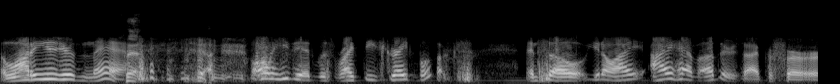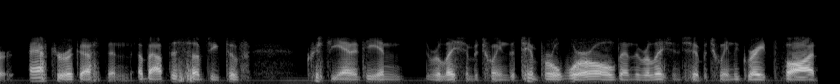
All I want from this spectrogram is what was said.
a lot easier than that. All he did was write these great books. And so, you know, I I have others I prefer after Augustine about this subject of Christianity and the relation between the temporal world and the relationship between the great thought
